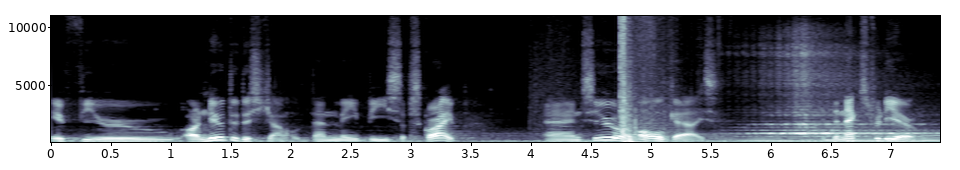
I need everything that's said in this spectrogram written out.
if you are new to this channel, then maybe subscribe. And see you all guys in the next video.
